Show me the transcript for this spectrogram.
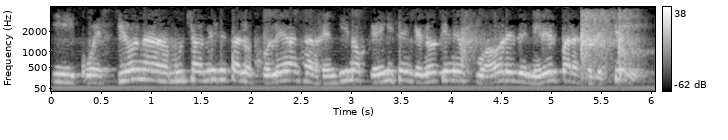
y cuestiona muchas veces a los colegas argentinos que dicen que no tienen jugadores de nivel para selección.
